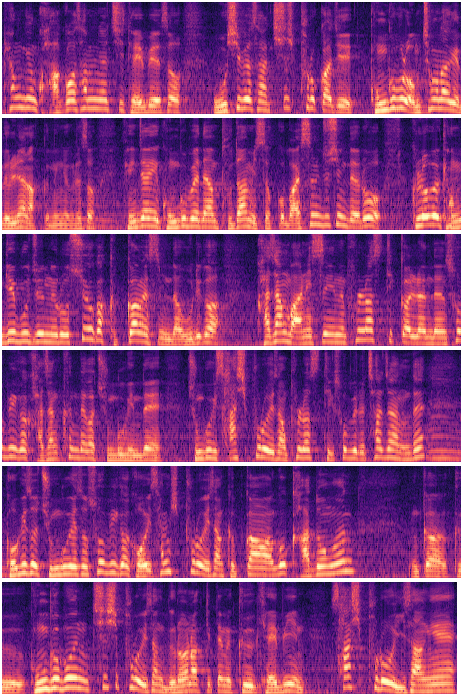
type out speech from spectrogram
평균 과거 3년치 대비해서 50에서 한 70%까지 공급을 엄청나게 늘려놨거든요. 그래서 굉장히 공급에 대한 부담이 있었고 말씀 주신 대로 글로벌 경기 부진으로 수요가 급감했습니다. 우리가 가장 많이 쓰이는 플라스틱 관련된 소비가 가장 큰 데가 중국인데 중국이 40% 이상 플라스틱 소비를 차지하는데 거기서 중국에서 소비가 거의 30% 이상 급감하고 가동은 그러니까 그 공급은 70% 이상 늘어났기 때문에 그 갭인 40% 이상의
